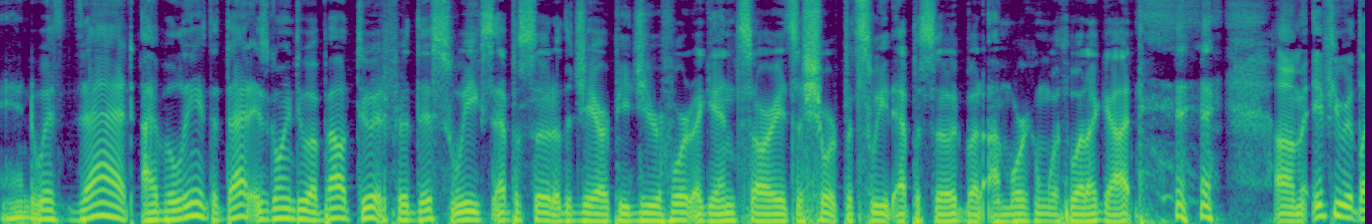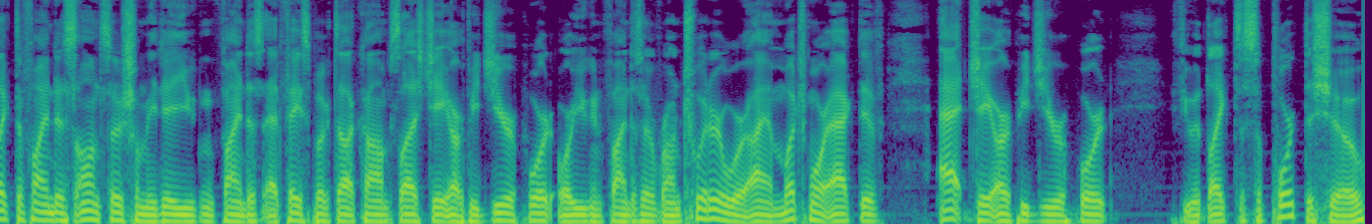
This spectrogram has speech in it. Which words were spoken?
And with that, I believe that that is going to about do it for this week's episode of the JRPG Report. Again, sorry, it's a short but sweet episode, but I'm working with what I got. um, if you would like to find us on social media, you can find us at facebook.com slash JRPG Report, or you can find us over on Twitter, where I am much more active at JRPG Report. If you would like to support the show,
